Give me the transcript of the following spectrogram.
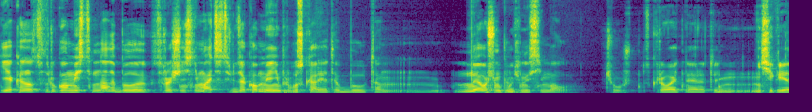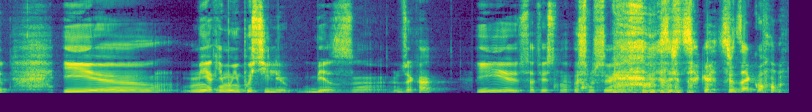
я оказался в другом месте, надо было срочно снимать, с рюкзаком меня не пропускали, это был там... Ну, я, в общем, Путина снимал что уж скрывать, наверное, это не секрет. И э, меня к нему не пустили без э, рюкзака. И, соответственно, в смысле, с рюкзаком.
